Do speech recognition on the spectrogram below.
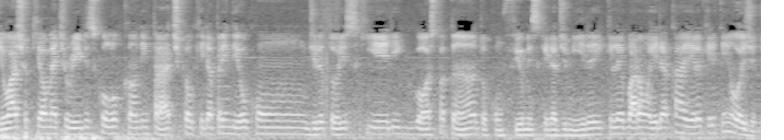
e, eu acho que é o Matt Reeves colocando em prática o que ele aprendeu com diretores que ele gosta tanto, com filmes que ele admira e que levaram ele à carreira que ele tem hoje.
